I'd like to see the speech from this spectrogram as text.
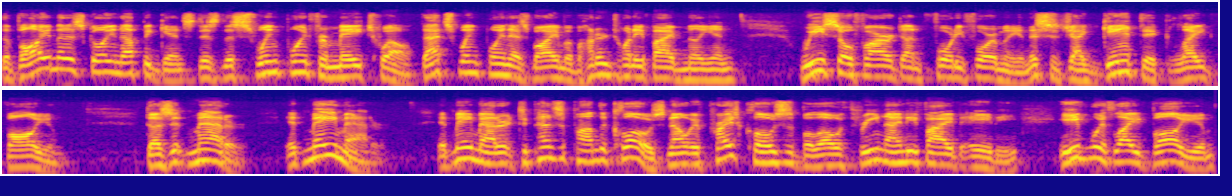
the volume that it's going up against is the swing point for May 12th. That swing point has volume of 125 million. We so far have done 44 million. This is gigantic light volume. Does it matter? It may matter. It may matter. It depends upon the close. Now, if price closes below 395.80, even with light volume,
